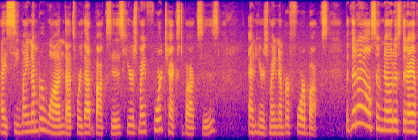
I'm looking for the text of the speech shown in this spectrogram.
I see my number one, that's where that box is. Here's my four text boxes, and here's my number four box. But then I also notice that I have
